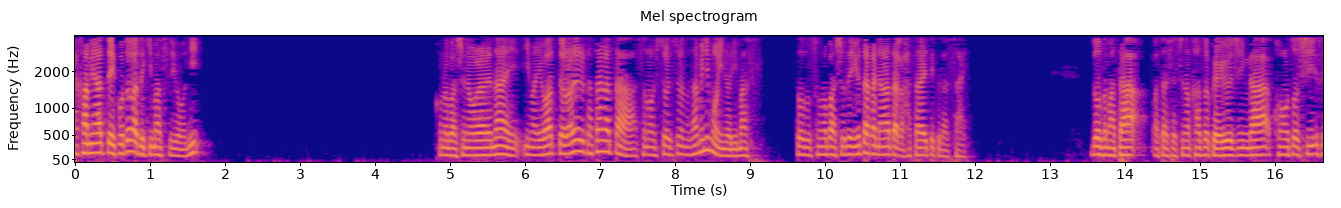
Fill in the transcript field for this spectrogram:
高め合っていくことができますように、この場所におられない、今弱っておられる方々、その一人一人のためにも祈ります。どうぞその場所で豊かにあなたが働いてください。どうぞまた、私たちの家族や友人がこの年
